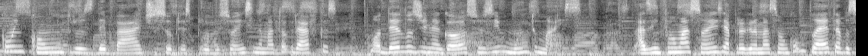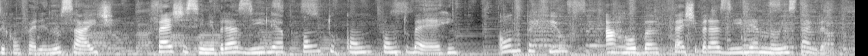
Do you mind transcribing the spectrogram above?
com encontros, debates sobre as produções cinematográficas, modelos de negócios e muito mais. As informações e a programação completa você confere no site festcinebrasilia.com.br ou no perfil arroba no Instagram.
